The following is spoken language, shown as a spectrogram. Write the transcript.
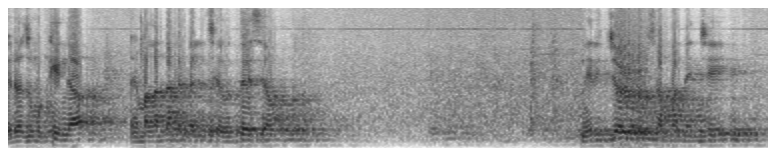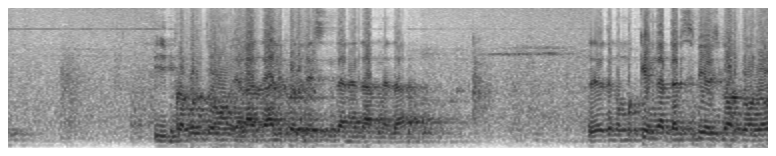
ఈరోజు ముఖ్యంగా మిమ్మల్ని అందరినీ కలిసే ఉద్దేశం నిరుద్యోగులకు సంబంధించి ఈ ప్రభుత్వం ఎలా గాలి కొదిలేసింది అనే దాని మీద. అదేవిధంగా ముఖ్యంగా దర్శి నియోజకవర్గంలో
